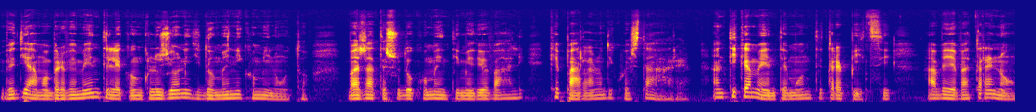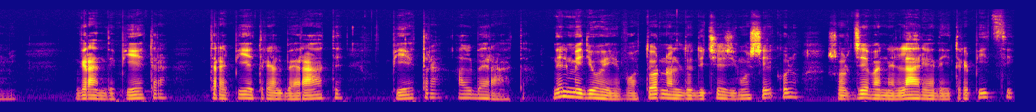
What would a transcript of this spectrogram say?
Vediamo brevemente le conclusioni di Domenico Minuto, basate su documenti medievali che parlano di questa area. Anticamente Monte Trepizzi aveva tre nomi: Grande Pietra, Tre Pietre Alberate, Pietra Alberata. Nel Medioevo, attorno al XII secolo, sorgeva nell'area dei Trepizzi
